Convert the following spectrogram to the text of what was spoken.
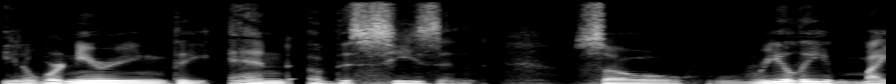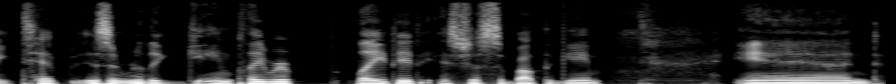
you know, we're nearing the end of the season. So, really, my tip isn't really gameplay related. It's just about the game, and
